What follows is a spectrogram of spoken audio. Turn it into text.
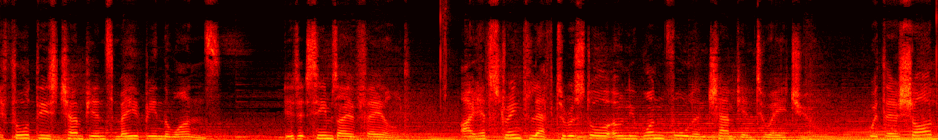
I thought these champions may have been the ones. Yet it seems I have failed. I have strength left to restore only one fallen champion to aid you. With their shard...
